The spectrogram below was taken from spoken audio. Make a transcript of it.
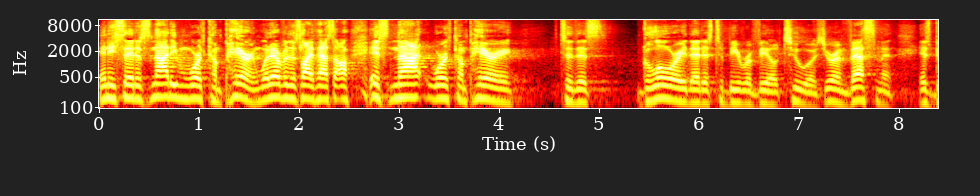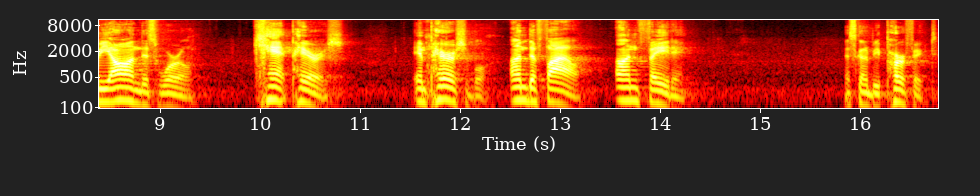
And he said, It's not even worth comparing. Whatever this life has to offer, it's not worth comparing to this glory that is to be revealed to us. Your investment is beyond this world can't perish, imperishable, undefiled, unfading. It's going to be perfect.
